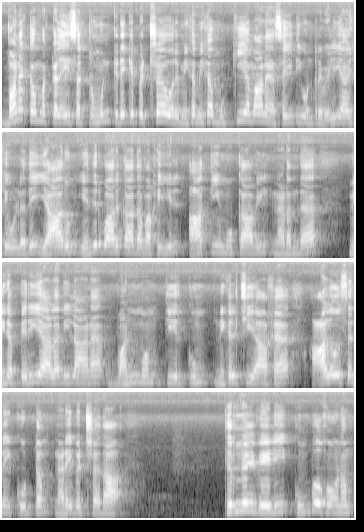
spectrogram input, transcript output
வணக்கம் மக்களே சற்று முன் கிடைக்கப்பெற்ற ஒரு மிக மிக முக்கியமான செய்தி ஒன்று வெளியாகி உள்ளது. யாரும் எதிர்பார்க்காத வகையில் அதிமுகவில் நடந்த மிகப்பெரிய அளவிலான வன்மம் தீர்க்கும் நிகழ்ச்சியாக ஆலோசனை கூட்டம் நடைபெற்றதா? திருநெல்வேலி கும்பகோணம்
